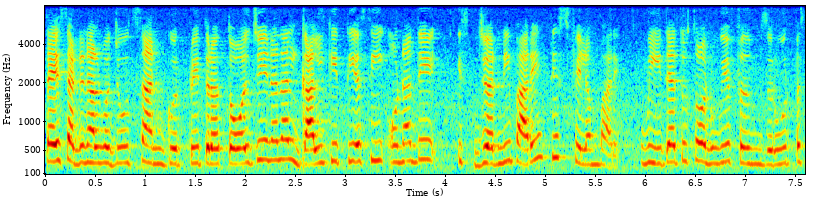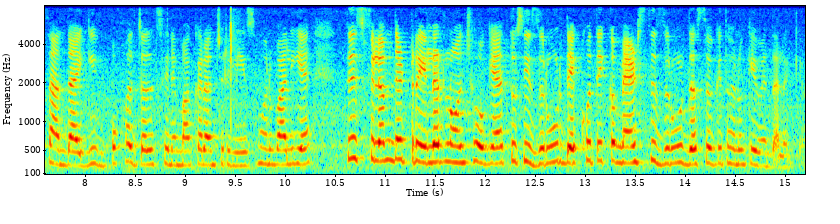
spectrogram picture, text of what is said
ਤਾਂ ਇਹ ਸਾਡੇ ਨਾਲ ਮੌਜੂਦ ਸਨ ਗੁਰਪ੍ਰੀਤ ਰਤੌਲ ਜੀ। ਇਹਨਾਂ ਨਾਲ ਗੱਲ ਕੀਤੀ ਅਸੀਂ ਉਹਨਾਂ ਦੇ ਇਸ ਜਰਨੀ ਬਾਰੇ ਤੇ ਇਸ ਫਿਲਮ ਬਾਰੇ। ਉਮੀਦ ਹੈ ਤੁਸੀਂ ਤੁਹਾਨੂੰ ਵੀ ਇਹ ਫਿਲਮ ਜ਼ਰੂਰ ਪਸੰਦ ਆਏਗੀ। ਬਹੁਤ ਜਲਦ ਸਿਨੇਮਾ ਘਰਾਂ 'ਚ ਰਿਲੀਜ਼ ਹੋਣ ਵਾਲੀ ਹੈ। ਤੇ ਇਸ ਫਿਲਮ ਦਾ ਟ੍ਰੇਲਰ ਲਾਂਚ ਹੋ ਗਿਆ ਤੁਸੀਂ ਜ਼ਰੂਰ ਦੇਖੋ ਤੇ ਕਮੈਂਟਸ 'ਤੇ ਜ਼ਰੂਰ ਦੱਸੋ ਕਿ ਤੁਹਾਨੂੰ ਕਿਵੇਂ ਦਾ ਲੱਗਿਆ।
